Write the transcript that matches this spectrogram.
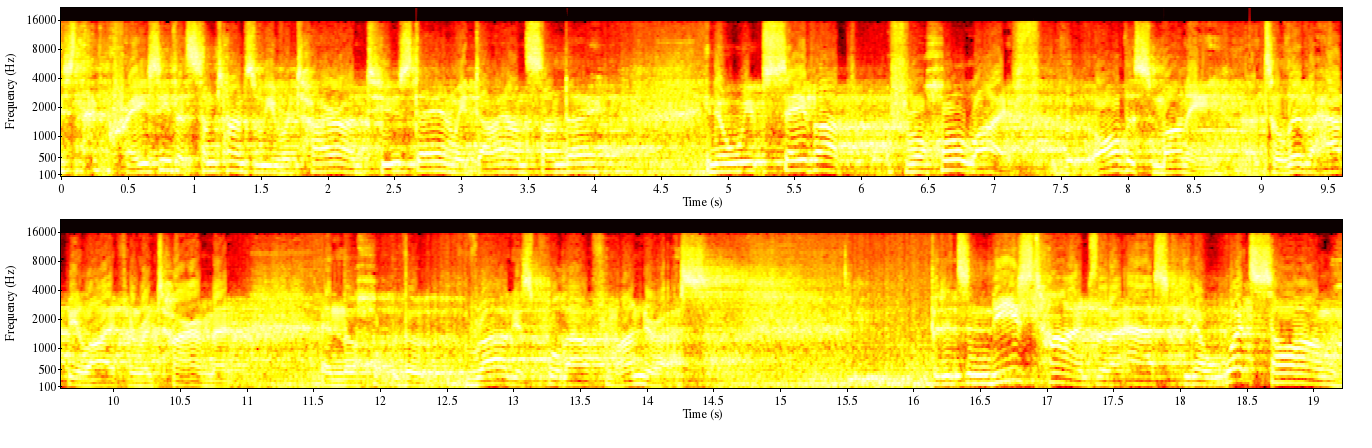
Isn't that crazy that sometimes we retire on Tuesday and we die on Sunday? You know, we save up for a whole life, all this money uh, to live a happy life in retirement, and the, the rug is pulled out from under us. But it's in these times that I ask, you know, what song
